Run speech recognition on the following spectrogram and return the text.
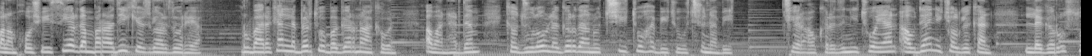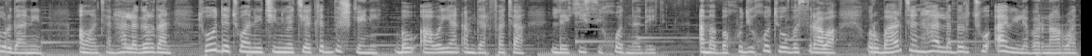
بەڵام خۆشەویستی هەردەم بە ڕادەیەکی ئێجگار زۆر هەیە. ڕووبارەکان لە بەر تۆ بە گەڕ ناکەون، ئەوان هەردەم کە جووڵە و لە گەڕدان و چی تۆ هەبیت و چ نەبیت. تێراو کردنی تۆ یان ئاودانی کێڵگەکان لە گەڕ و سووڕدا نین. ئەوان تەنها لە گەڕدان. تۆ دەتوانی تینوێتییەکەت بشکێنی بەو ئاوە یان ئەم دەرفەتە لە کیسی خۆت نەدەیت. ئەمە بە خودی خۆتەوە بەستراوە، ڕووبار تەنها لەبەر تۆ ئاوی لەبەر ناڕوات،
